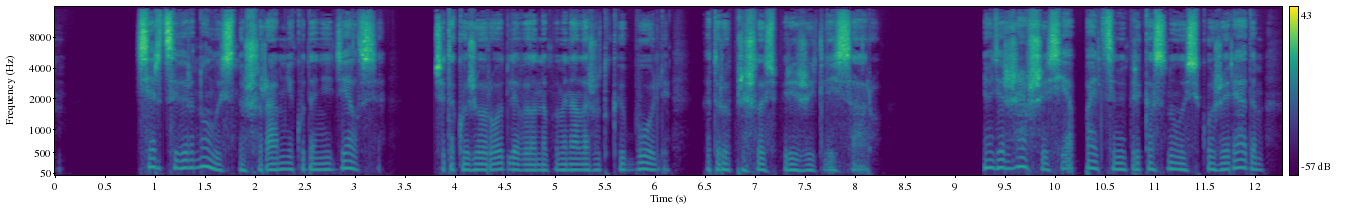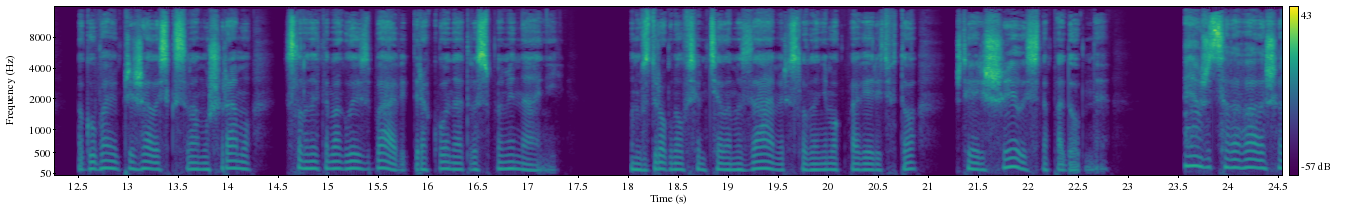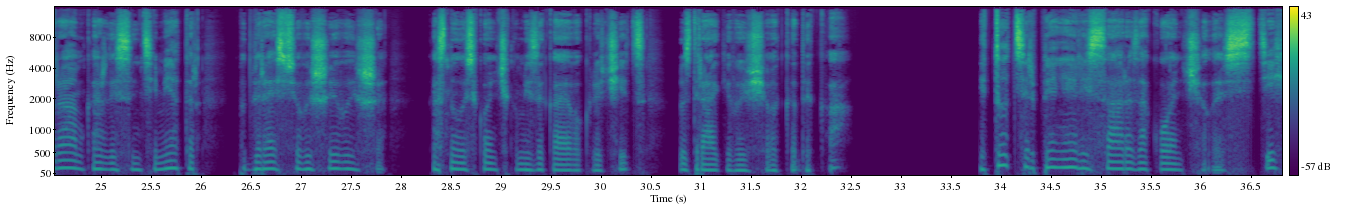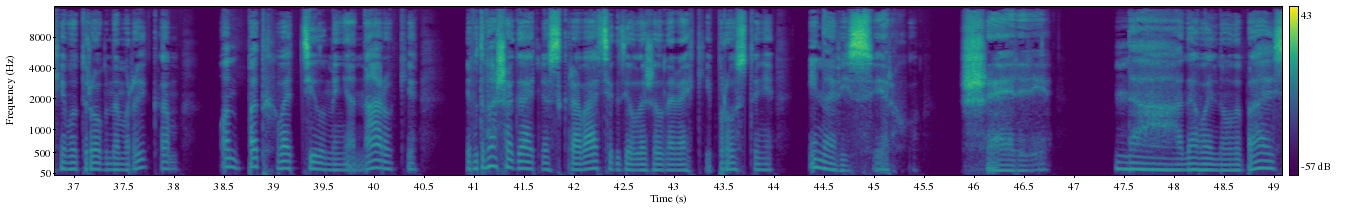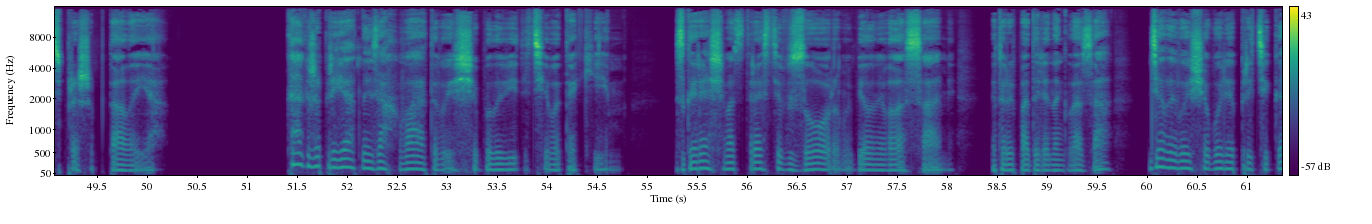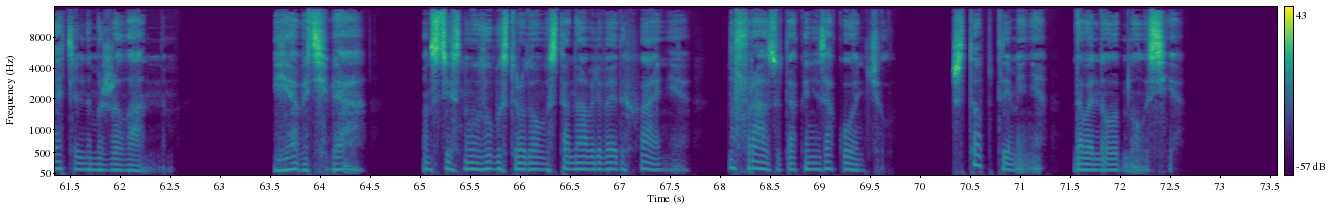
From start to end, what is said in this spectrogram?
Сердце вернулось, но шрам никуда не делся — Все такой же уродливый, он напоминал о жуткой боли, которую пришлось пережить Лейсару. Не удержавшись, я пальцами прикоснулась к коже рядом, а губами прижалась к самому шраму, словно это могло избавить дракона от воспоминаний. Он вздрогнул всем телом и замер, словно не мог поверить в то, что я решилась на подобное. А я уже целовала шрам каждый сантиметр, подбираясь все выше и выше, коснулась кончиком языка его ключиц, вздрагивающего кадыка. И тут терпение Лисара закончилось. С тихим утробным рыком он подхватил меня на руки и в два шага отнес с кровати, где уложил на мягкие простыни и навис сверху. «Шерри!» «Да», — довольно улыбаясь, прошептала я. Как же приятно и захватывающе было видеть его таким, с горящим от страсти взором и белыми волосами, которые падали на глаза, делая его еще более притягательным и желанным. «Я бы тебя...» Он стиснул зубы, с трудом восстанавливая дыхание, но фразу так и не закончил. «Чтоб ты меня...» — довольно улыбнулась я.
